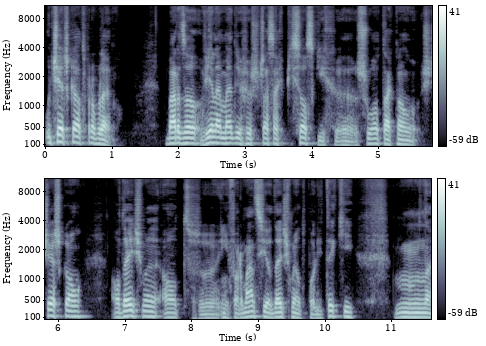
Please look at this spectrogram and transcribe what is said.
ucieczka od problemu. Bardzo wiele mediów już w czasach pisowskich szło taką ścieżką. Odejdźmy od informacji, odejdźmy od polityki. Mm,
